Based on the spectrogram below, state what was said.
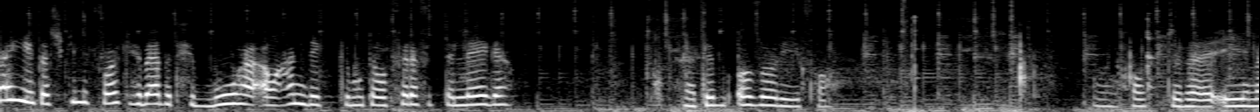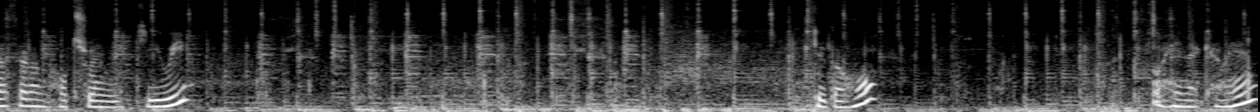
أي تشكيلة فواكه بقى بتحبوها أو عندك متوفرة في التلاجة هتبقى ظريفة. ونحط بقى إيه مثلا نحط شوية من الكيوي. كده أهو. وهنا كمان.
